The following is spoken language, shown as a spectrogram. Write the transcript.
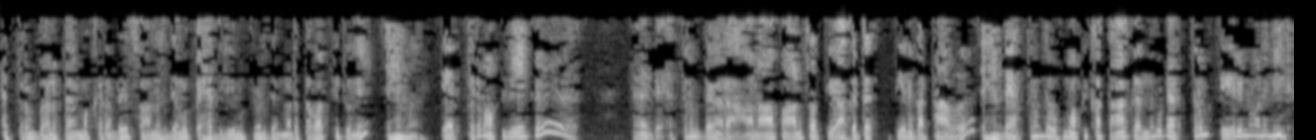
ඇත්තටම බලපෑමක් කරන්නේ ස්වාමීන් දැන් පැහැදිලිවම කියනකොට දැන් මට තවත් හිතුනේ. එහෙමයි. ඇත්තටම අපි මේක ඇත්තටම දැන් අර ආනාපාන සතිය අකට තියෙන කතාව එහෙම. ඇත්තටම දැන් ඔහොම අපි කතා කරනකොට ඇත්තටම තේරෙනවනේ මේක.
